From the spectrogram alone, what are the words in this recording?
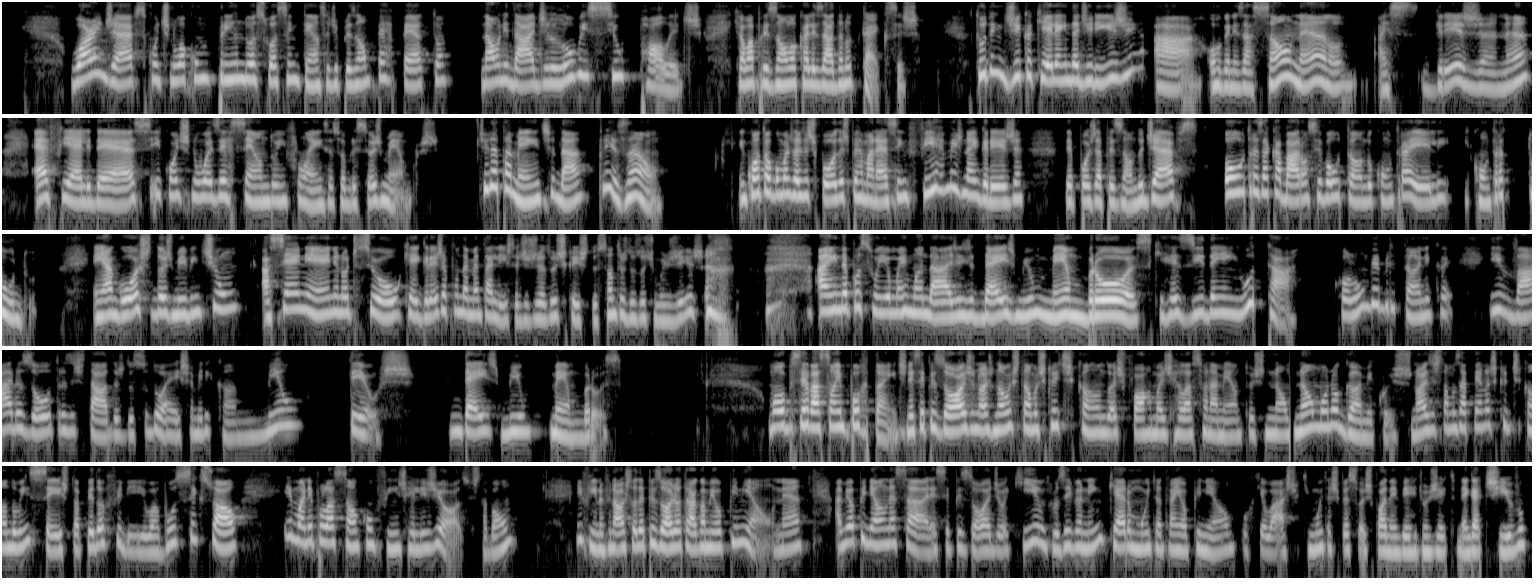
Warren Jeffs continua cumprindo a sua sentença de prisão perpétua na unidade Louis Seal College, que é uma prisão localizada no Texas. Tudo indica que ele ainda dirige a organização, né, a igreja, né, FLDS, e continua exercendo influência sobre seus membros, diretamente da prisão. Enquanto algumas das esposas permanecem firmes na igreja depois da prisão do Jeffs, outras acabaram se voltando contra ele e contra tudo. Em agosto de 2021, a CNN noticiou que a Igreja Fundamentalista de Jesus Cristo dos Santos dos Últimos Dias ainda possuía uma irmandade de 10 mil membros que residem em Utah, Colômbia Britânica e vários outros estados do sudoeste americano. Meu Deus! 10 mil membros. Uma observação importante: nesse episódio, nós não estamos criticando as formas de relacionamentos não, não monogâmicos. Nós estamos apenas criticando o incesto, a pedofilia, o abuso sexual e manipulação com fins religiosos, tá bom? Enfim, no final de todo episódio eu trago a minha opinião, né? A minha opinião nessa, nesse episódio aqui, inclusive eu nem quero muito entrar em opinião, porque eu acho que muitas pessoas podem ver de um jeito negativo,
